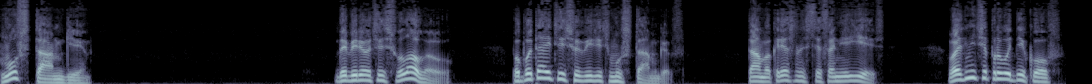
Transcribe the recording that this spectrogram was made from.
Мустанги. Доберетесь в Лолоу, попытайтесь увидеть мустангов. Там в окрестностях они есть. Возьмите проводников.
